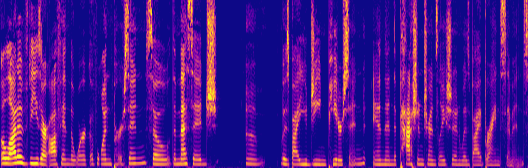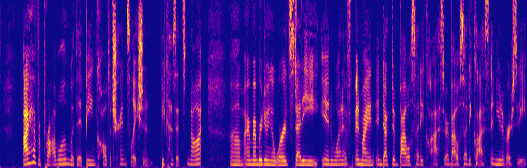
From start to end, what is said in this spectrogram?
a lot of these are often the work of one person. So, the message um, was by Eugene Peterson, and then the Passion Translation was by Brian Simmons. I have a problem with it being called a translation because it's not. Um, I remember doing a word study in one of in my inductive Bible study class or a Bible study class in university,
